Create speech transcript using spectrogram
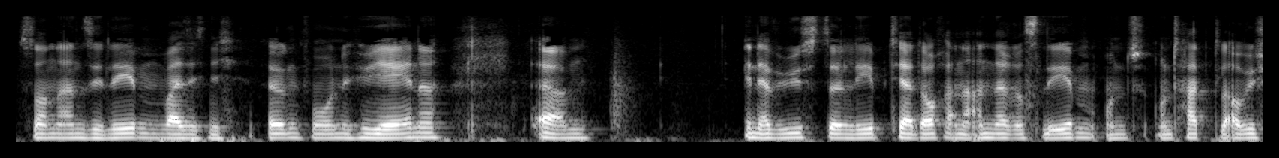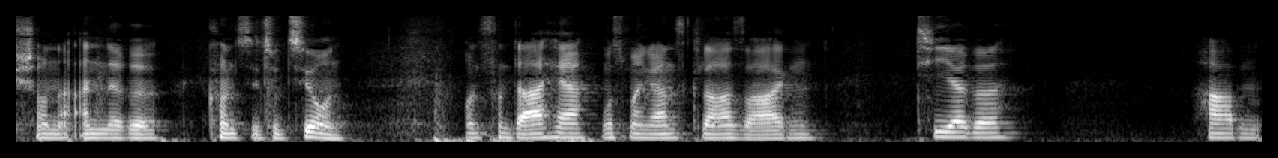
sondern sie leben, weiß ich nicht, irgendwo eine Hyäne. Ähm, in der Wüste lebt ja doch ein anderes Leben und, und hat, glaube ich, schon eine andere Konstitution. Und von daher muss man ganz klar sagen, Tiere haben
